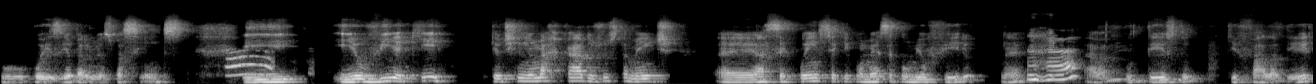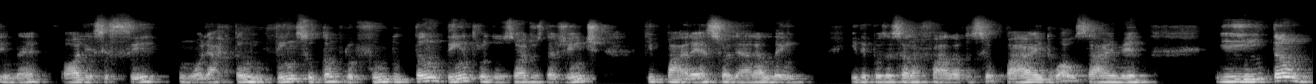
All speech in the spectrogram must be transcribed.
o Poesia para meus pacientes, ah. e, e eu vi aqui que eu tinha marcado justamente é, a sequência que começa com o meu filho, né? Uhum. A, o texto que fala dele, né? Olha esse ser, um olhar tão intenso, tão profundo, tão dentro dos olhos da gente, que parece olhar além e depois a senhora fala do seu pai, do Alzheimer. E Sim. então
